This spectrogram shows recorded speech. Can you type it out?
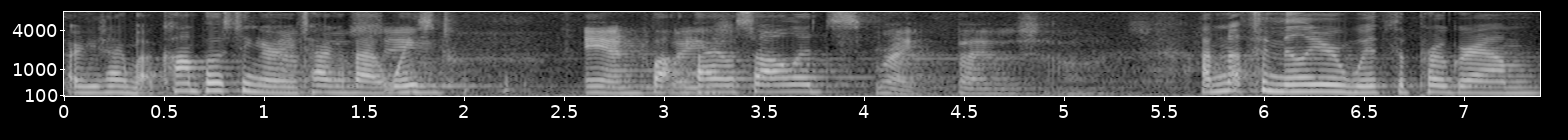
are you talking about composting or are you talking about waste and waste. biosolids? Right, biosolids. I'm not familiar with the program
